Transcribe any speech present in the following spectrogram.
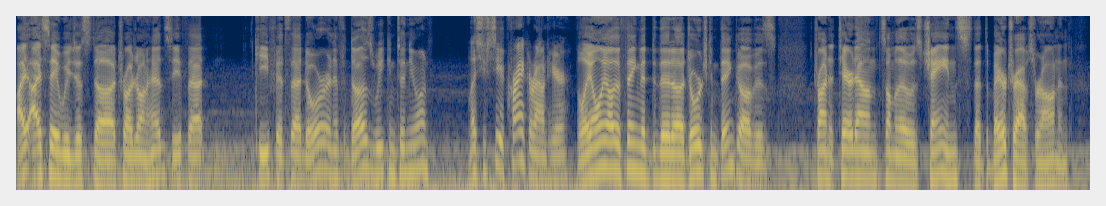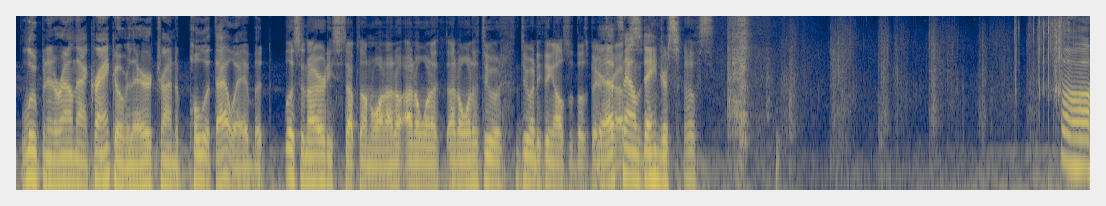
I, I say we just uh, trudge on ahead, see if that key fits that door, and if it does, we continue on. Unless you see a crank around here. The only other thing that that uh, George can think of is trying to tear down some of those chains that the bear traps are on and looping it around that crank over there, trying to pull it that way. But Listen, I already stepped on one. I don't. I don't want to. I don't want to do do anything else with those bear traps. yeah, that sounds dangerous. Oops. Uh,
